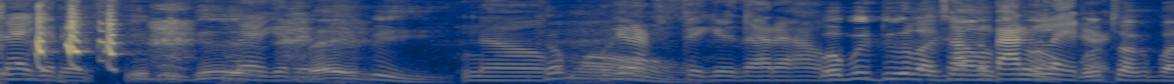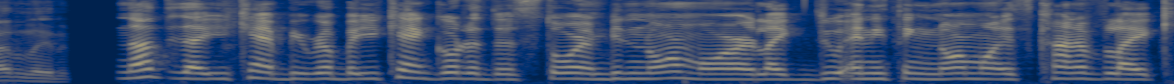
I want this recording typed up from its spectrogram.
Negative. You'll be good, Negative. baby. No. Come on. We're going to have to on. figure that out. Well, we'll do it like We'll talk Donald about it Trump. later. We'll talk about it later. not that you can't be real, but you can't go to the store and be normal or like do anything normal. It's kind of like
